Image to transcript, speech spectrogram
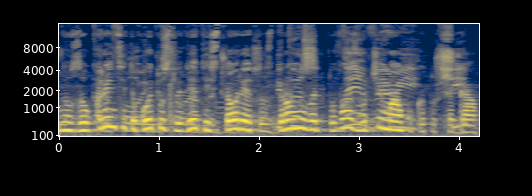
но за украинците, които следят историята с дронове, това звучи малко като шега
